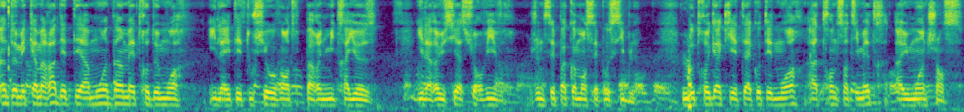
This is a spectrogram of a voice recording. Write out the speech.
Un de mes camarades était à moins d'un mètre de moi. Il a été touché au ventre par une mitrailleuse. Il a réussi à survivre. Je ne sais pas comment c'est possible. L'autre gars qui était à côté de moi, à 30 cm, a eu moins de chance.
